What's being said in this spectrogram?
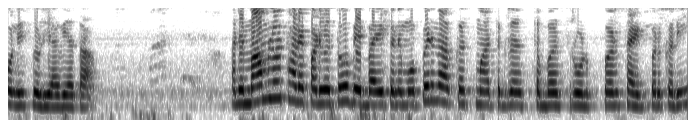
પોલીસ દોડી આવ્યા હતા. અને મામલો થાળે પડ્યો હતો. બે બાઇક અને મોપેડના અકસ્માતગ્રસ્ત બસ રોડ પર સાઇડ પર કરી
